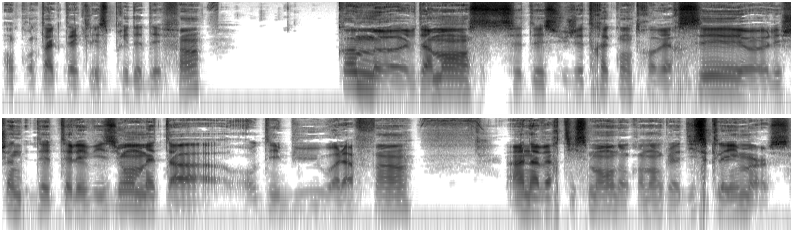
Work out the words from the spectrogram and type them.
en contact avec l'esprit des défunts. Comme évidemment c'est des sujets très controversés, les chaînes de télévision mettent au début ou à la fin un avertissement, donc en anglais disclaimers,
